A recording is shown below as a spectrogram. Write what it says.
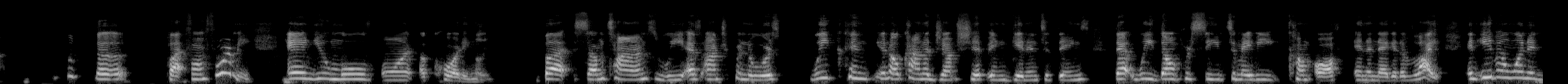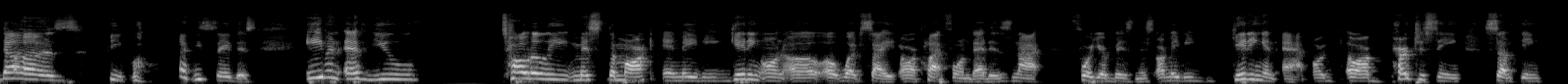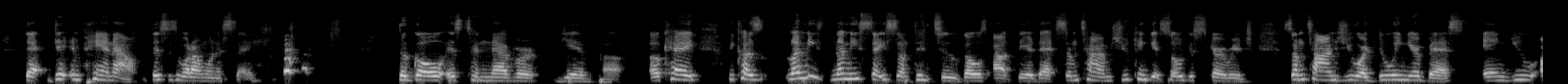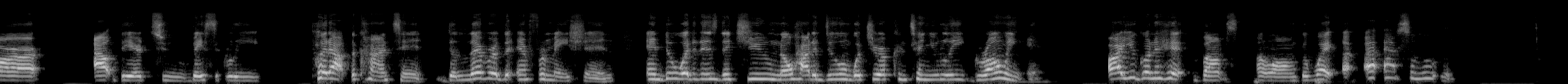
the platform for me, and you move on accordingly. But sometimes we as entrepreneurs, we can, you know, kind of jump ship and get into things that we don't perceive to maybe come off in a negative light. And even when it does, people, let me say this even if you've totally missed the mark in maybe getting on a, a website or a platform that is not for your business or maybe getting an app or or purchasing something that didn't pan out this is what i want to say. The goal is to never give up okay? Because let me let me say something to those out there that sometimes you can get so discouraged. Sometimes you are doing your best and you are out there to basically put out the content, deliver the information, and do what it is that you know how to do and what you're continually growing in. Are you going to hit bumps along the way? Uh, absolutely.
